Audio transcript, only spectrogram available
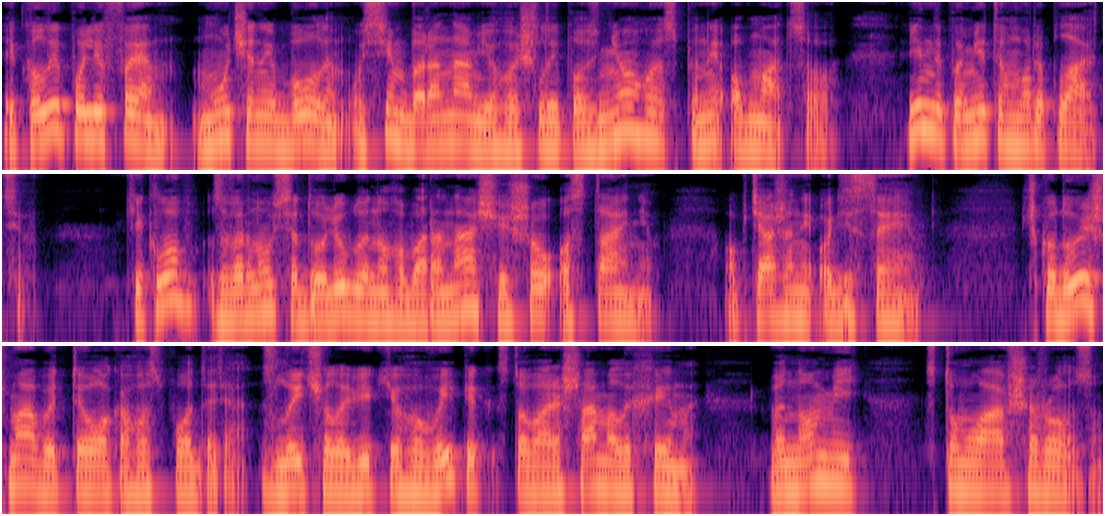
І коли Поліфем, мучений болем, усім баранам його йшли повз нього, спини обмацував. Він не помітив мореплавців. Кіклоп звернувся до улюбленого барана, що йшов останнім, обтяжений Одіссеєм. Шкодуєш, мабуть, ти ока господаря, злий чоловік його випік з товаришами лихими, вином мій стумувавши розум.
